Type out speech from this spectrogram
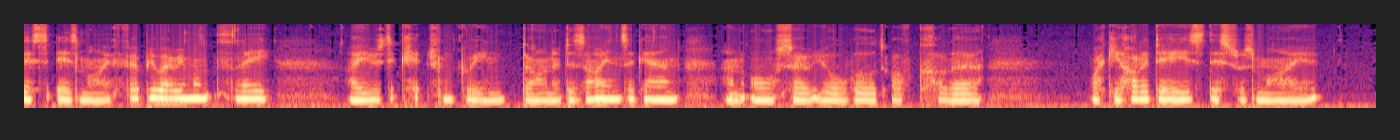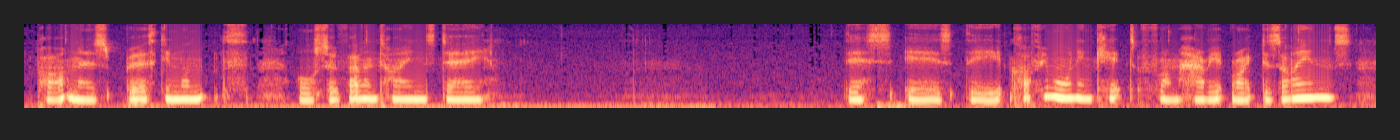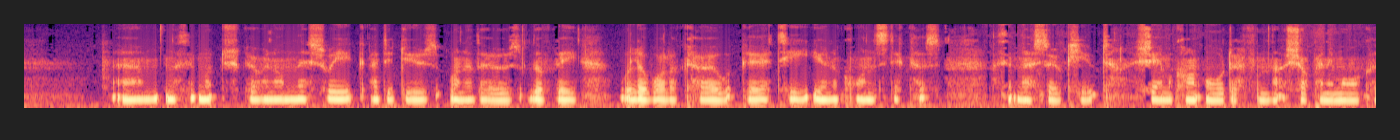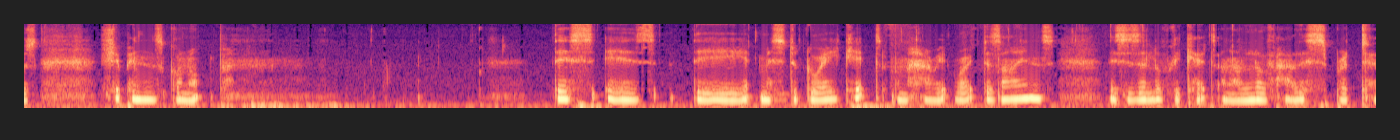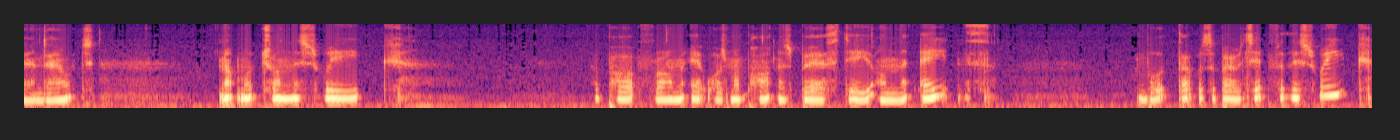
This is my February monthly. I used a kit from Green Darner Designs again and also Your World of Colour Wacky Holidays. This was my partner's birthday month, also Valentine's Day. This is the coffee morning kit from Harriet Wright Designs. Um, nothing much going on this week. I did use one of those lovely Willa Walla Co. Gertie unicorn stickers. I think they're so cute. Shame I can't order from that shop anymore because shipping's gone up. This is the Mr. Grey kit from Harriet Wright Designs. This is a lovely kit and I love how this spread turned out. Not much on this week apart from it was my partner's birthday on the 8th but that was about it for this week.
